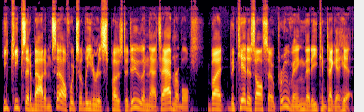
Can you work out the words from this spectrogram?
he keeps it about himself, which a leader is supposed to do, and that's admirable. But the kid is also proving that he can take a hit.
